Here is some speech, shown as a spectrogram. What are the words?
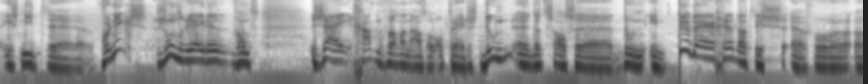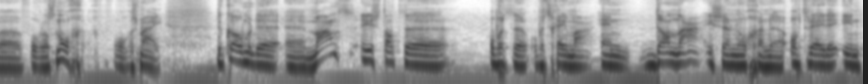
is niet voor niks zonder reden. Want zij gaat nog wel een aantal optredens doen. Dat zal ze doen in Tubbergen. Dat is voor, eh, vooralsnog volgens mij de komende maand is dat op, het, op het schema. En daarna is er nog een optreden in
